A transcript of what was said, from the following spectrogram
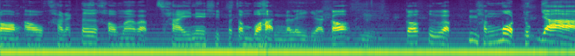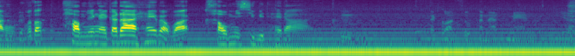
ลองเอาคาแรคเตอร์เขามาแบบใช้ในชีวิตประจำวันอะไรอย่างเงี้ยก็อืมก็คือแบบทั้งหมดทุกอย่างก็ต้องทำยังไงก็ได้ให้แบบว่าเขามีชีวิตให้ได้อืมแต่ก่อนสุพนัทแมนเยอะ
